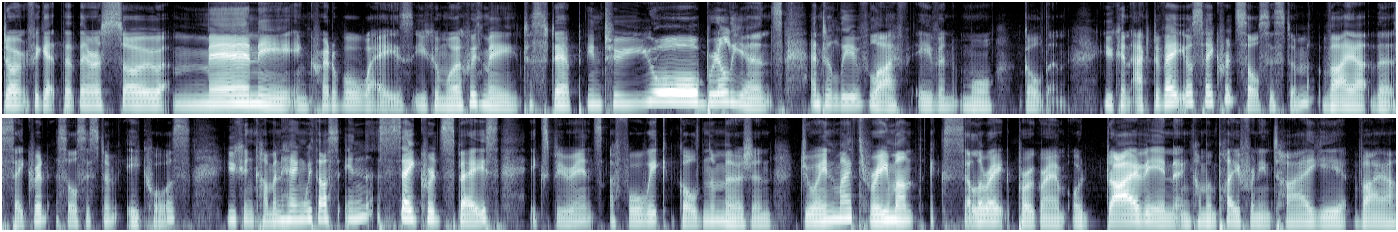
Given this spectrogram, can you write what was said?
don't forget that there are so many incredible ways you can work with me to step into your brilliance and to live life even more golden. You can activate your sacred soul system via the Sacred Soul System e course. You can come and hang with us in sacred space, experience a four week golden immersion, join my three month Accelerate program, or dive in and come and play for an entire year via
